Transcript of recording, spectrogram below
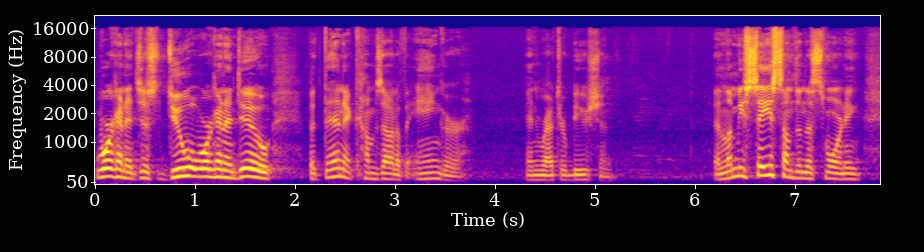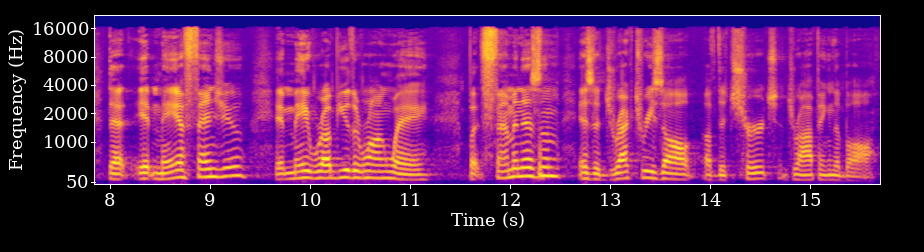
we're gonna just do what we're gonna do. But then it comes out of anger and retribution. And let me say something this morning that it may offend you, it may rub you the wrong way, but feminism is a direct result of the church dropping the ball.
